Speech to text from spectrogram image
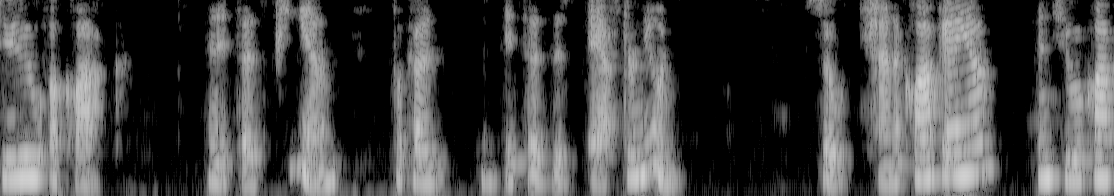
2 o'clock. And it says PM because it says this afternoon. So 10 o'clock a.m. and 2 o'clock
